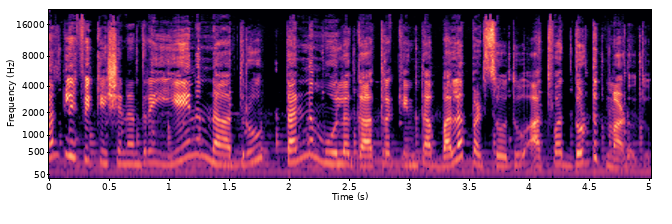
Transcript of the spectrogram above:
ಆಂಪ್ಲಿಫಿಕೇಶನ್ ಅಂದ್ರೆ ಏನನ್ನಾದ್ರೂ ತನ್ನ ಮೂಲ ಗಾತ್ರಕ್ಕಿಂತ ಬಲಪಡಿಸೋದು ಅಥವಾ ದೊಡ್ಡದ್ ಮಾಡೋದು.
